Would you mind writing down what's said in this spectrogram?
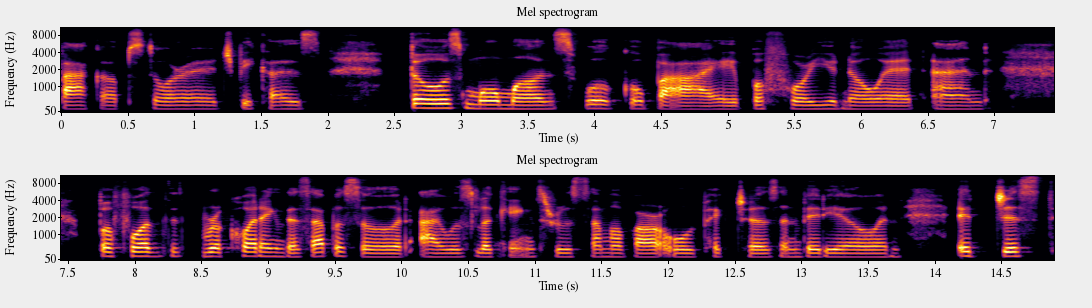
backup storage because those moments will go by before you know it. And before the, recording this episode, I was looking through some of our old pictures and video, and it just,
